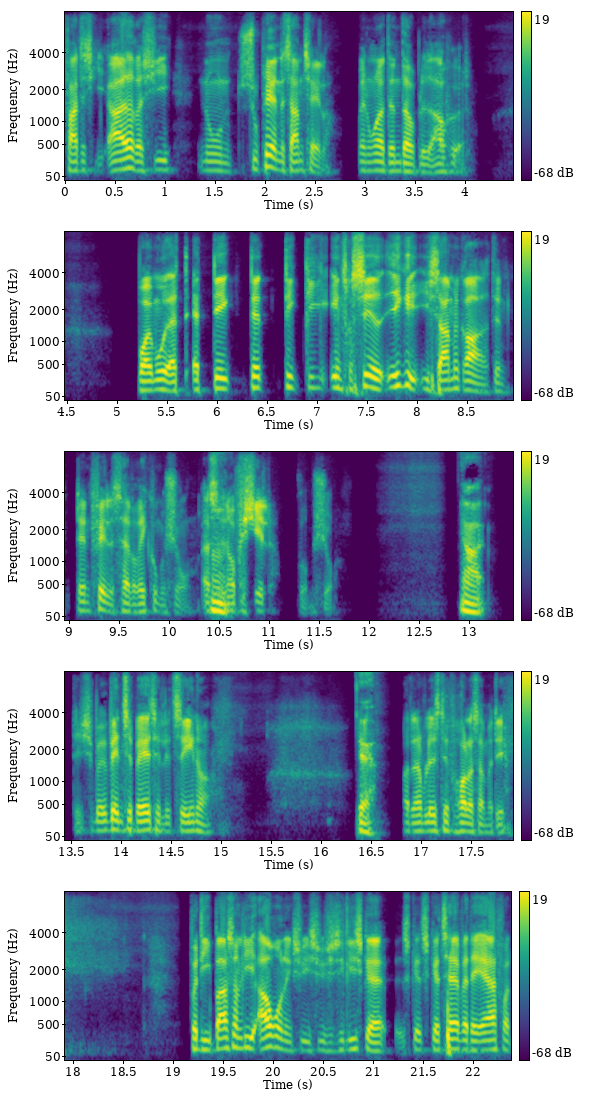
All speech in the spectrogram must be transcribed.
faktisk i eget regi nogle supplerende samtaler med nogle af dem, der var blevet afhørt. Hvorimod, at, at det, det, det, det interesserede ikke i samme grad den, den fælles haverikommission, altså Mm. den officielle kommission. Nej. Det skal vi vende tilbage til lidt senere. Ja. Og den det forholder sig med det. Fordi bare sådan lige afrundingsvis, hvis vi lige skal, skal, skal tage, hvad det, er for,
